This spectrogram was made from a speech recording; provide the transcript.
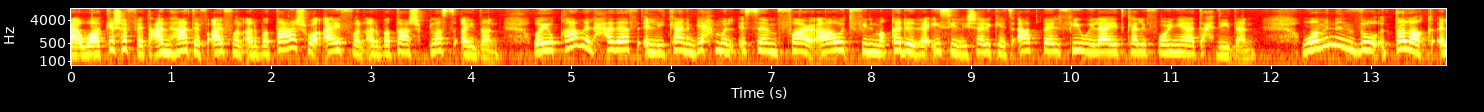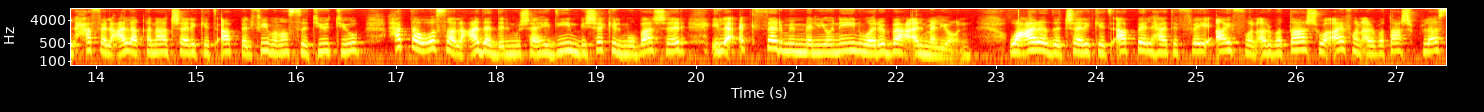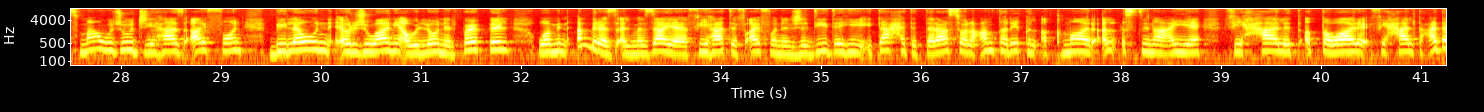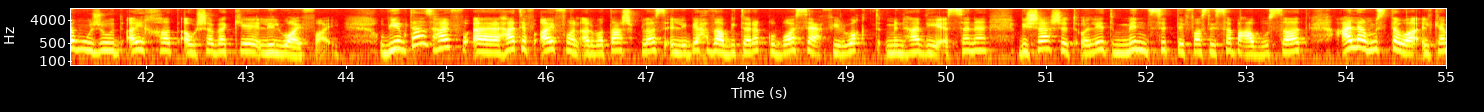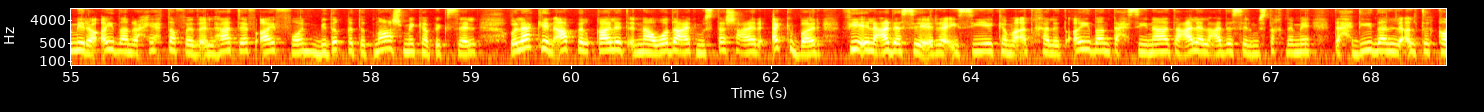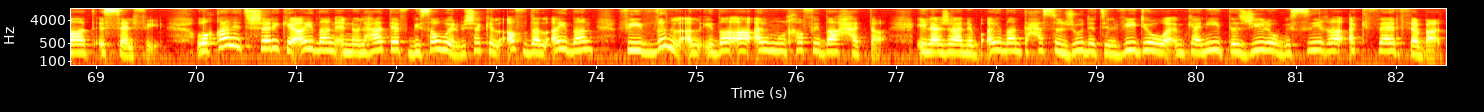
وكشفت عن هاتف آيفون 14 وايفون 14 بلس أيضا. ويقام الحدث اللي كان بيحمل اسم فار اوت في المقر الرئيسي لشركة أبل في ولاية كاليفورنيا تحديدا. ومنذ انطلق الحفل على قناة شركة أبل في منصة يوتيوب حتى وصل عدد المشاهدين بشكل مباشر إلى أكثر من مليونين وربع المليون. وعرضت شركة أبل هاتفي آيفون 14 وآيفون 14 بلس مع وجود جهاز آيفون بلون أرجواني أو اللون البيربل ومن أبرز المزايا في هاتف آيفون الجديدة هي إتاحة التراسل عن طريق الأقمار الاصطناعية في حالة الطوارئ في حالة عدم وجود أي خط أو شبكة للواي فاي وبيمتاز هاتف آيفون 14 بلس اللي بيحظى بترقب واسع في الوقت من هذه السنة بشاشة أوليد من 6.7 بوصات. على مستوى الكاميرا أيضا رح يحتفظ الهاتف آيفون بدقة 12 ميجا بكسل ولكن آبل قالت إنها وضعت مستشعر أكبر في العدسة الرئيسية كما أدخلت أيضا تحسينات على العدسة المستخدمة تحديدا لالتقاط السيلفي. وقالت الشركة أيضا إنه الهاتف بيصور بشكل أفضل أيضا في ظل الإضاءة المنخفضة حتى. إلى جانب أيضا تحسن جودة الفيديو وإمكانية تسجيله بصيغة أكثر ثبات.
